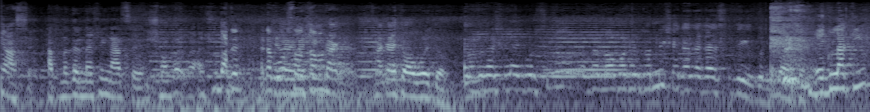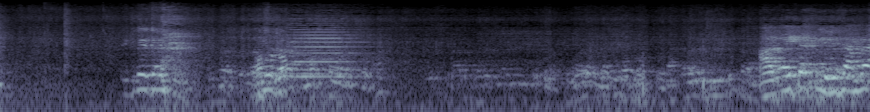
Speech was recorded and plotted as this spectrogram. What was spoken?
আছে আপনাদের মেশিন আছে। সবাই শুধু আমাদের বস্তা হচ্ছে থাকায় তো অবৈধ। সেলাই করছিল একটা রবারের জন্য সেটা জায়গায় দিয়ে এগুলা। কি? আর এইটা কি? ওই যে আমরা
